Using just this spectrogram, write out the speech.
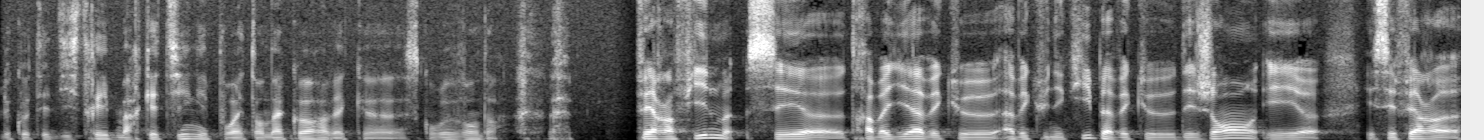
le côté distrib, marketing et pour être en accord avec ce qu'on veut vendre? faire un film, c'est euh, travailler avec, euh, avec une équipe, avec euh, des gens, et, et c'est faire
